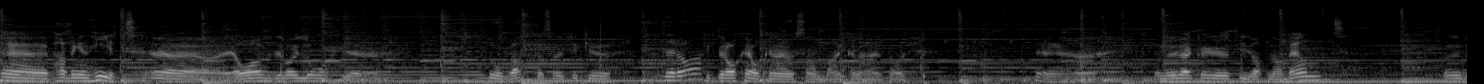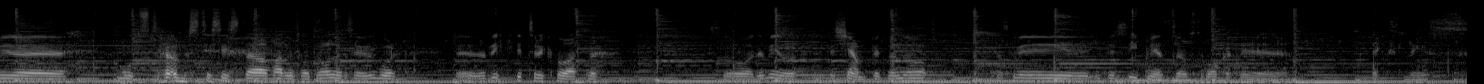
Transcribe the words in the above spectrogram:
Eh, paddlingen hit? Eh, ja, det var ju låg, eh, lågvatten så vi fick ju Dra. fick dra kajakerna över sandbankarna här ett tag. Eh, och nu verkar ju tidvattnet ha vänt. Så nu blir det motströms till sista paddlingskontrollen. Får se hur det går. Det är riktigt tryck på vattnet. Så det blir nog lite kämpigt. Men då sen ska vi i princip medströms tillbaka till växlings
